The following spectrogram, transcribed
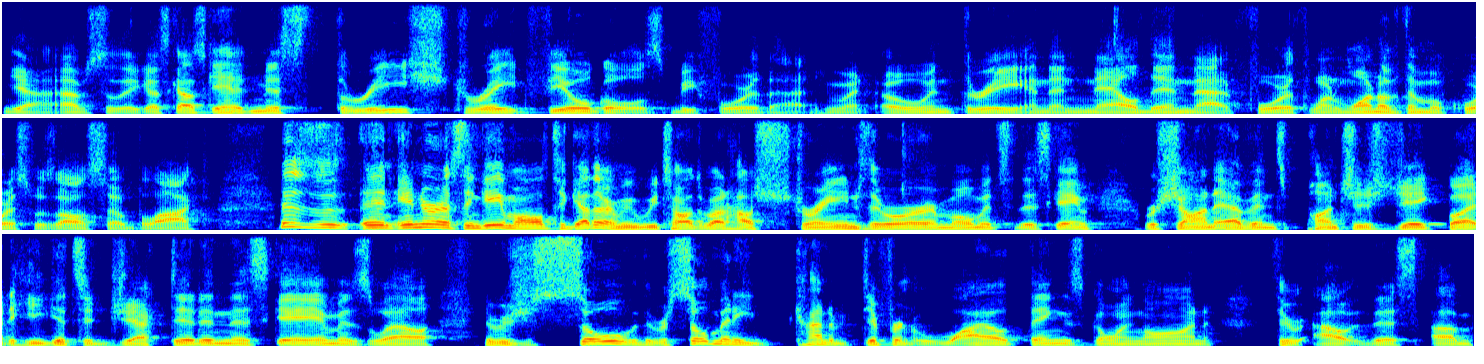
Yeah, absolutely. Gostkowski had missed three straight field goals before that. He went 0 and 3 and then nailed in that fourth one. One of them, of course, was also blocked. This is an interesting game altogether. I mean, we talked about how strange there were in moments of this game. Rashaan Evans punches Jake Butt. He gets ejected in this game as well. There was just so there were so many kind of different wild things going on throughout this. Um,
